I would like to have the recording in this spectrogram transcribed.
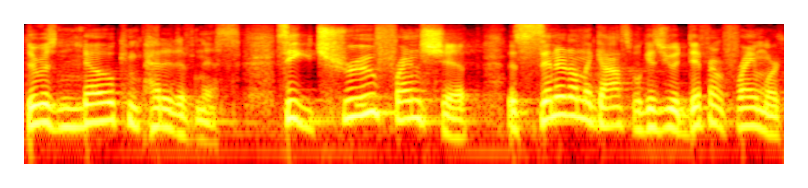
There was no competitiveness. See, true friendship that's centered on the gospel gives you a different framework.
